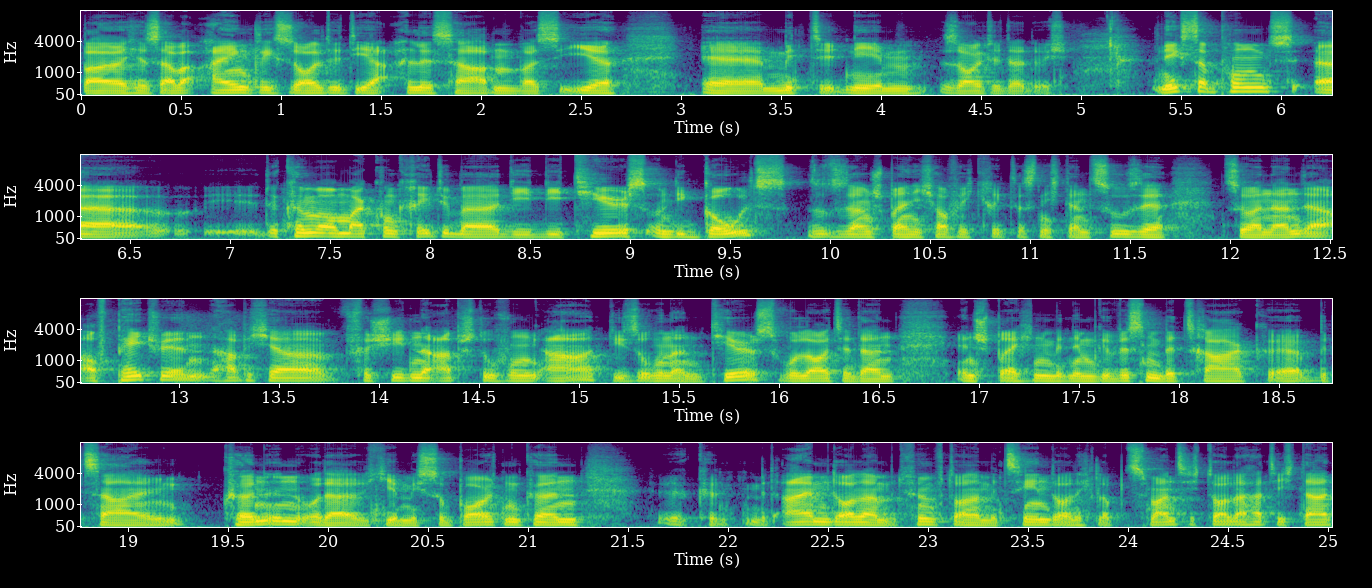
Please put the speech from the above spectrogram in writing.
bei euch ist. Aber eigentlich solltet ihr alles haben, was ihr äh, mitnehmen solltet dadurch. Nächster Punkt, äh, da können wir auch mal konkret über die, die Tiers und die Goals sozusagen sprechen. Ich hoffe, ich kriege das nicht dann zu sehr zueinander. Auf Patreon habe ich ja verschiedene Abstufungen A, die sogenannten Tiers, wo Leute dann entsprechend mit einem gewissen Betrag äh, bezahlen können oder hier mich supporten können. Könnt mit einem Dollar, mit 5 Dollar, mit 10 Dollar, ich glaube 20 Dollar hatte ich da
